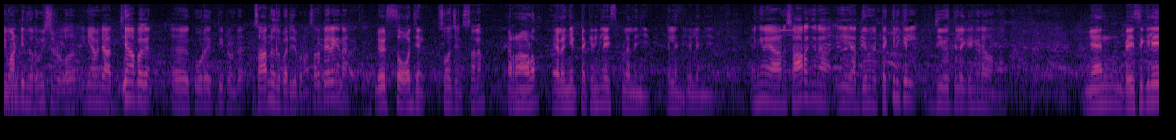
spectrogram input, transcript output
ഈ വണ്ടി നിർമ്മിച്ചിട്ടുള്ളത്. ഇനി അവന്റെ അധ്യാപകൻ കൂടെ എത്തിയിട്ടുണ്ട്. സാറിന് ഇത് പരിചയപ്പെടാം. സാർ പേരെങ്ങനെ എന്റെ ഒരു സോജൻ. സോജൻ. സ്ഥലം? Ernakulam Elanji technical high school Elanji. Elanji. Elanji. എങ്ങനെയാണ് സാർ എങ്ങനെ ഈ അധ്യാപന ടെക്നിക്കൽ ജീവിതത്തിലേക്ക് എങ്ങനെ വന്നു? ഞാൻ ബേസിക്കലി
